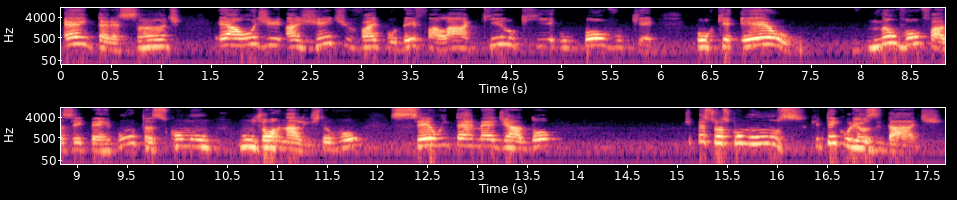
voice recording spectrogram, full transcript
é interessante, é aonde a gente vai poder falar aquilo que o povo quer. Porque eu não vou fazer perguntas como um, um jornalista, eu vou ser um intermediador de pessoas comuns, que têm curiosidade.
